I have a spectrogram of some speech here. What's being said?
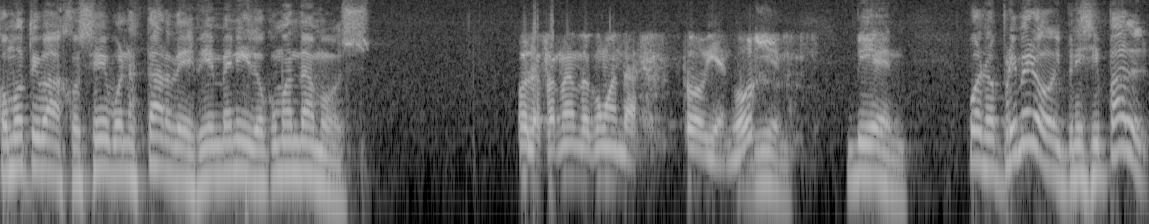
¿Cómo te va, José? Buenas tardes, bienvenido, ¿cómo andamos? Hola, Fernando, ¿cómo andás? ¿Todo bien? ¿Vos? Bien, bien. Bueno, primero y principal,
